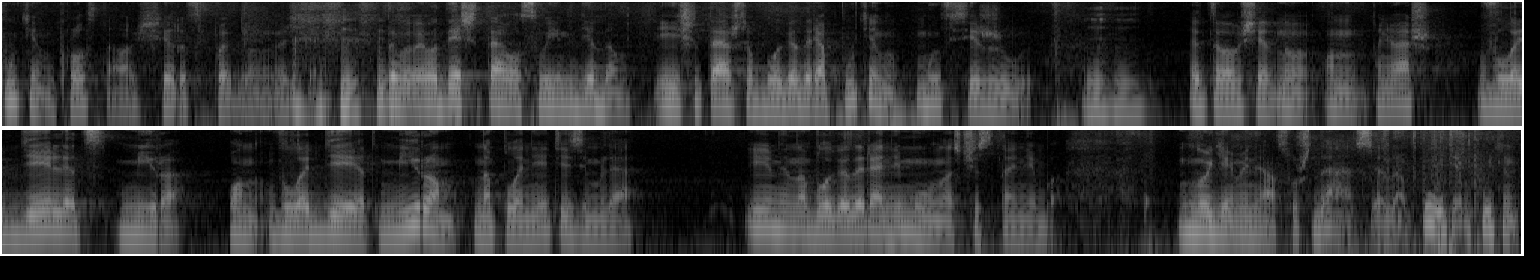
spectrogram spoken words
Путин просто вообще респект. вообще. Да, Вот я считаю его своим дедом. И считаю, что благодаря Путину мы все живы. Мгм. Это вообще, ну, он, понимаешь, владелец мира. Он владеет миром на планете Земля. И именно благодаря нему у нас чистое небо. Многие меня осуждают, все, да, Путин, Путин.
